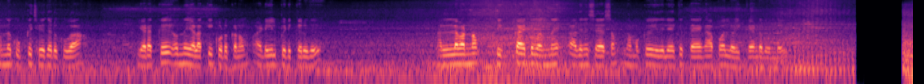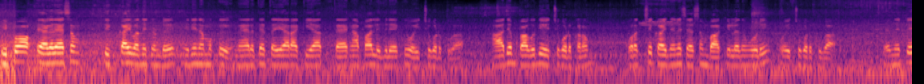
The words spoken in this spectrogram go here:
ഒന്ന് കുക്ക് ചെയ്തെടുക്കുക. ഇടയ്ക്ക് ഒന്ന് ഇളക്കി കൊടുക്കണം. അടിയിൽ പിടിക്കരുത്. നല്ലവണ്ണം തിക്കായിട്ട് വന്ന് അതിന് ശേഷം നമുക്ക് ഇതിലേക്ക് തേങ്ങാപ്പാൽ ഒഴിക്കേണ്ടതുണ്ട്. ഇപ്പോൾ ഏകദേശം തിക്കായി വന്നിട്ടുണ്ട്. ഇനി നമുക്ക് നേരത്തെ തയ്യാറാക്കിയ തേങ്ങാപ്പാൽ ഇതിലേക്ക് ഒഴിച്ചു കൊടുക്കുക. ആദ്യം പകുതി ഒഴിച്ചു കൊടുക്കണം. കുറച്ച് കഴിഞ്ഞതിന് ശേഷം ബാക്കിയുള്ളതും കൂടി ഒഴിച്ചു കൊടുക്കുക. എന്നിട്ട്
